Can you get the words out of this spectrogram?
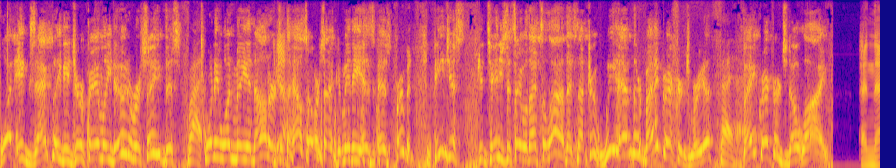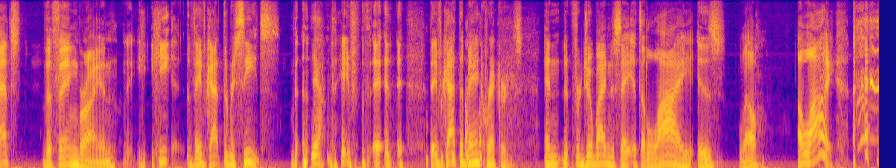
what exactly did your family do to receive this $21 million that the House Oversight Committee has, has proven? He just continues to say, well, that's a lie. That's not true. We have their bank records, Maria. Bank records don't lie. And that's the thing, Brian. He, he they've got the receipts. Yeah, they've they've got the bank records. And for Joe Biden to say it's a lie is well a lie.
